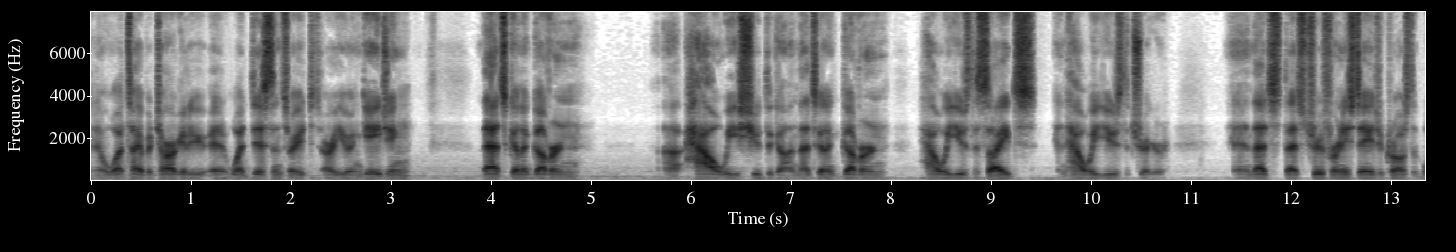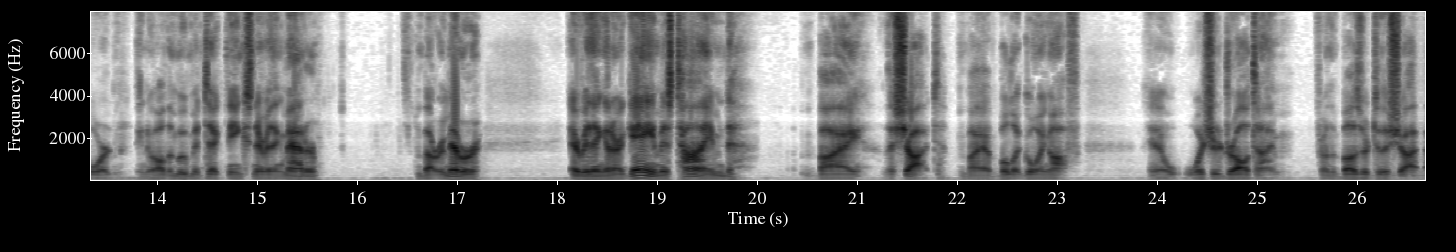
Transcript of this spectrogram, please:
You know, what type of target, are you, at what distance are you, are you engaging? That's going to govern uh, how we shoot the gun. That's going to govern how we use the sights and how we use the trigger. And that's that's true for any stage across the board. You know, all the movement techniques and everything matter. But remember, everything in our game is timed by the shot, by a bullet going off. You know, what's your draw time from the buzzer to the shot?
